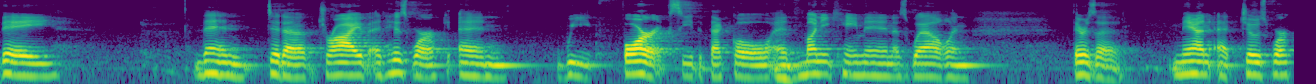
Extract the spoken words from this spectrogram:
they then did a drive at his work, and we far exceeded that goal, and money came in as well, and there's a man at Joe's work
